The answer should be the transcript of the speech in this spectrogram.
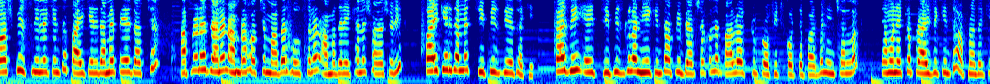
দশ পিস নিলে কিন্তু পাইকারি দামে পেয়ে যাচ্ছে। আপনারা জানেন, আমরা হচ্ছে মাদার হোলসেলার আমাদের এখানে সরাসরি পাইকারি দামে থ্রি পিস দিয়ে থাকি। কাজেই এই থ্রি পিসগুলো নিয়ে কিন্তু আপনি ব্যবসা করলে ভালো একটু প্রফিট করতে পারবেন, ইনশাল্লাহ। এমন একটা প্রাইসে কিন্তু আপনাদেরকে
